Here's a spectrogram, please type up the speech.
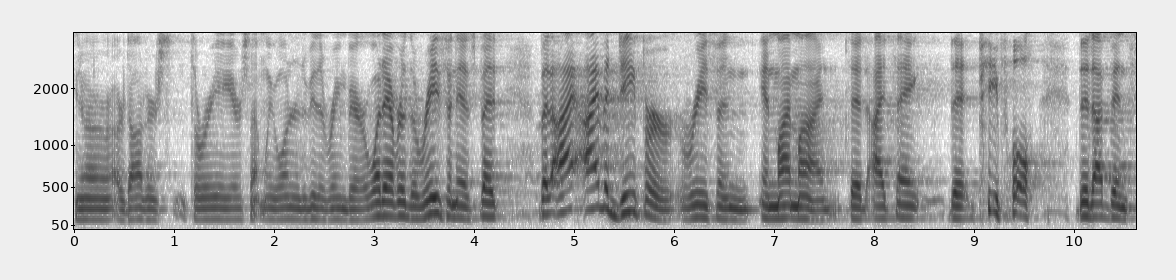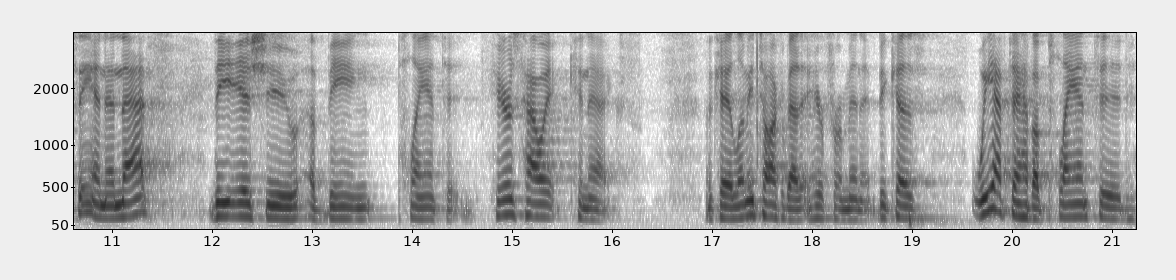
you know, our, our, daughter's three or something. We want her to be the ring bearer, whatever the reason is. But, but I, I have a deeper reason in my mind that I think that people that I've been seeing, and that's the issue of being planted. Here's how it connects. Okay, let me talk about it here for a minute because we have to have a planted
